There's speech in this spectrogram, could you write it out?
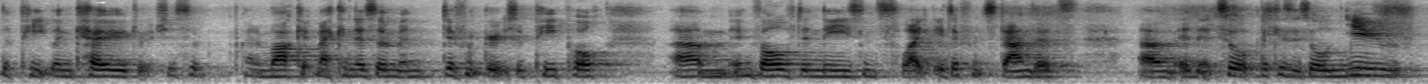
the peatland code, which is a kind of market mechanism and different groups of people um, involved in these and slightly different standards. Um, and it's all because it's all new.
